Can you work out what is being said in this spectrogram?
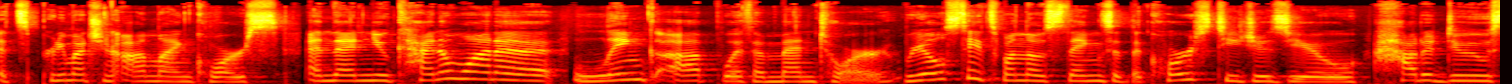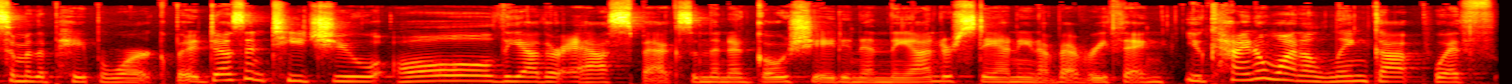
It's pretty much an online course, and then you kind of want to link up with a mentor. Real estate's one of those things that the course teaches you how to do some of the paperwork, but it doesn't teach you all the other aspects and the negotiating and the understanding of everything. You kind of want to link up with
